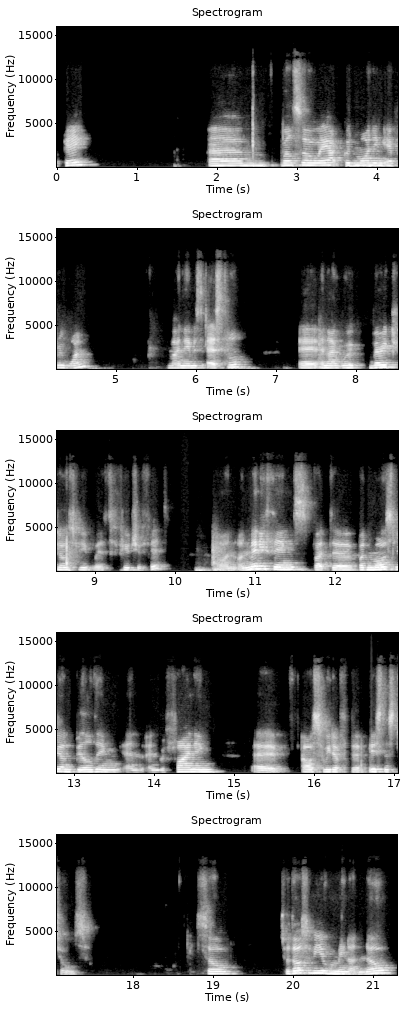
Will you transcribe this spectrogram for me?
Okay. Um, well, so yeah, good morning, everyone. My name is Astrid, uh, and I work very closely with Future Fit on, on many things, but, uh, but mostly on building and, and refining uh, our suite of uh, business tools. So, to those of you who may not know,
